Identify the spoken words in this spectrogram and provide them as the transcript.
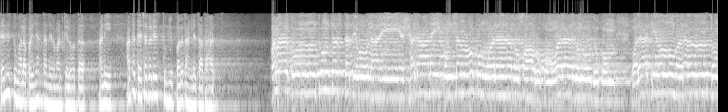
त्यानेच तुम्हाला पहिल्यांदा निर्माण केलं होतं आणि आता त्याच्याकडेच तुम्ही परत आणले जात आहात وما كنتم تستترون أن يشهد عليكم سمعكم ولا أبصاركم ولا جنودكم ولكن ظننتم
